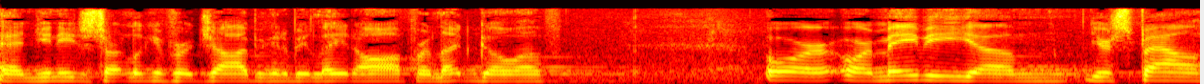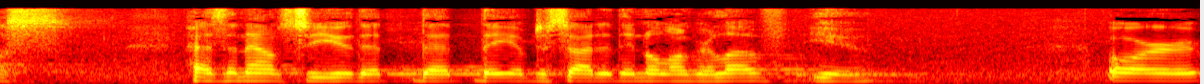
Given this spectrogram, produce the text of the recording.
and you need to start looking for a job you're going to be laid off or let go of. Or, or maybe um, your spouse has announced to you that, that they have decided they no longer love you. Or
